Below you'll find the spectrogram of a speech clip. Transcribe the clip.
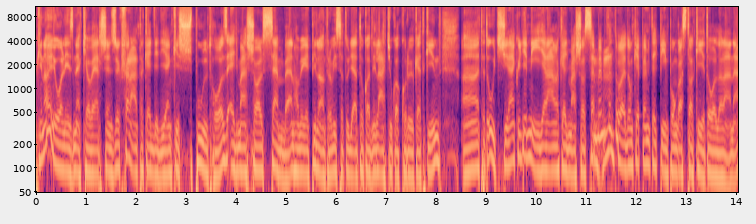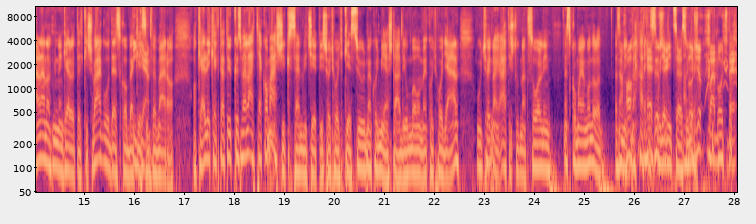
Ki nagyon jól néznek ki a versenyzők, felálltak egy-egy ilyen kis pulthoz egymással szemben, ha még egy pillanatra vissza tudjátok adni, látjuk akkor őket kint. Uh, tehát úgy csinálják, hogy négyen állnak egymással szemben, Mhm. mm-hmm. mint tulajdonképpen, mint egy pingpongasztal két oldalán állnak, mindenki előtt egy kis vágódeszka, bekészítve már a, a kellékek, tehát ők közben látják a másik szendvicsét is, hogy hogy készül, meg hogy milyen stádiumban van, meg hogy hogy áll, úgyhogy na, át is tudnak szólni. Ezt komolyan gondolod? Ez, mi, hát ez, ugye most- viccelsz, ugye? Most- Már bocs, de,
